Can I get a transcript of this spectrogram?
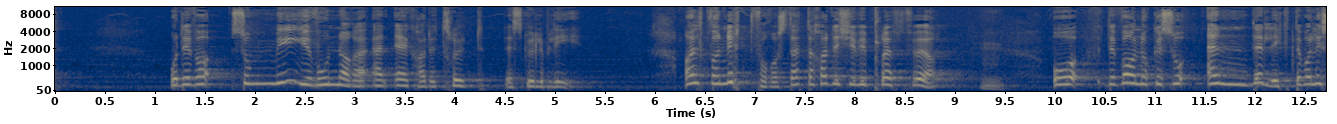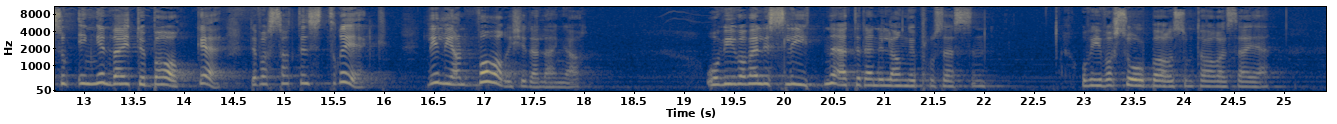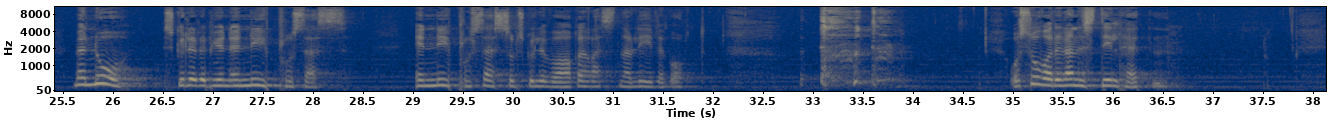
Og det var så mye vondere enn jeg hadde trodd det skulle bli. Alt var nytt for oss. Dette hadde ikke vi prøvd før. Mm. Og det var noe så endelig. Det var liksom ingen vei tilbake. Det var satt en strek. Lillian var ikke der lenger. Og vi var veldig slitne etter denne lange prosessen. Og vi var sårbare, som Tarald sier. Men nå skulle det begynne en ny prosess. En ny prosess som skulle vare resten av livet vårt. Og så var det denne stillheten.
